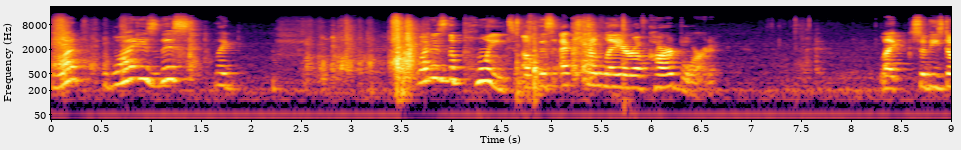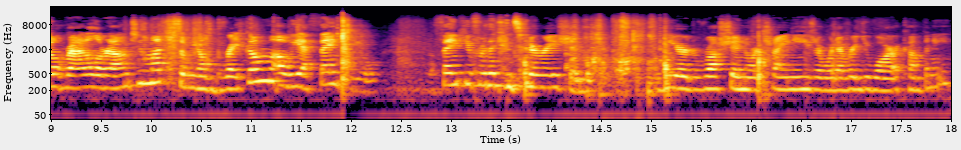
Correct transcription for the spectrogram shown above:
What? Why is this like? What is the point of this extra layer of cardboard? Like, so these don't rattle around too much, so we don't break them? Oh yeah, thank you. Thank you for the consideration, weird Russian or Chinese or whatever you are a company.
